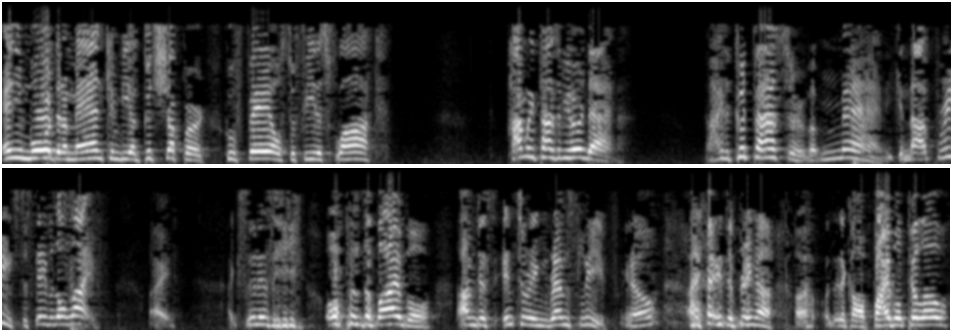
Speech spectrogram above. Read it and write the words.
Any more than a man can be a good shepherd who fails to feed his flock. How many times have you heard that? Oh, he's a good pastor, but man, he cannot preach to save his own life. Right? As soon as he opens the Bible, I'm just entering REM sleep, you know? I need to bring a, a what do they call a Bible pillow,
